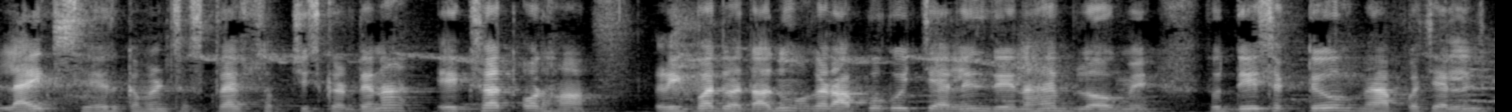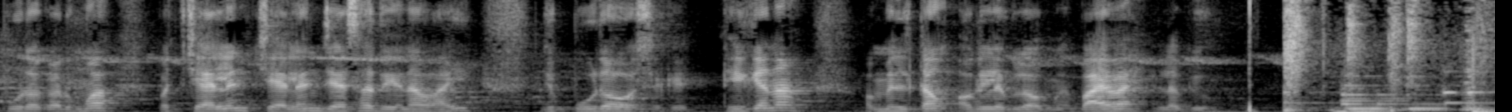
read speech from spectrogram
लाइक शेयर कमेंट सब्सक्राइब सब चीज़ कर देना एक साथ। और हाँ एक बात बता दूँ, अगर आपको कोई चैलेंज देना है ब्लॉग में तो दे सकते हो, मैं आपका चैलेंज पूरा करूँगा। पर चैलेंज चैलेंज जैसा देना भाई, जो पूरा हो सके, ठीक है ना? और मिलता हूँ अगले ब्लॉग में। बाय बाय लव यू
